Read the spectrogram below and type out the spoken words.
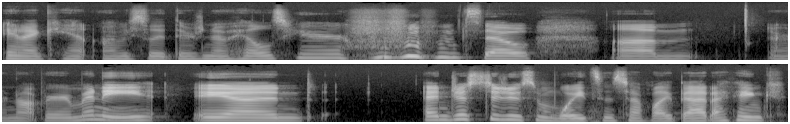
And I can't, obviously, there's no hills here. so, um, or not very many. And, and just to do some weights and stuff like that, I think,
